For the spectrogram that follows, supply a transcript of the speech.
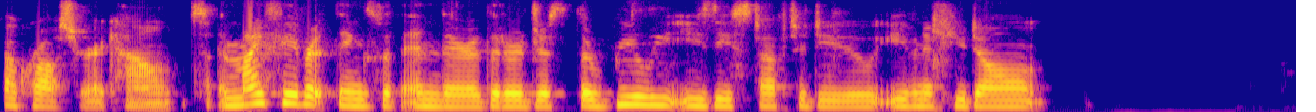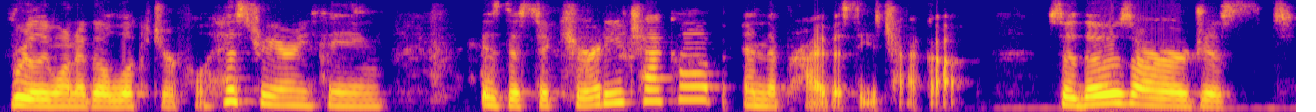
across your account. And my favorite things within there that are just the really easy stuff to do, even if you don't really want to go look at your full history or anything, is the security checkup and the privacy checkup. So those are just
